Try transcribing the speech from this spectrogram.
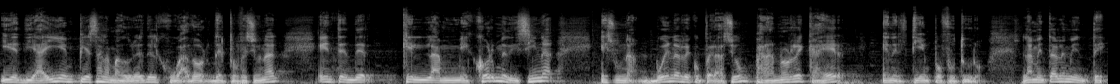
Y desde ahí empieza la madurez del jugador, del profesional, entender que la mejor medicina es una buena recuperación para no recaer en el tiempo futuro. Lamentablemente,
